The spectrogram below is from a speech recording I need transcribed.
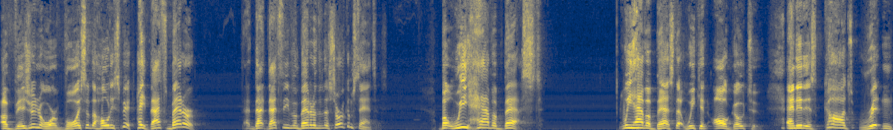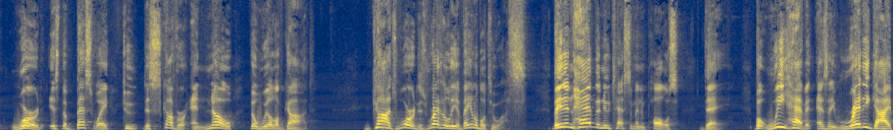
A vision or a voice of the Holy Spirit. Hey, that's better. That, that, that's even better than the circumstances. But we have a best. We have a best that we can all go to. And it is God's written word is the best way to discover and know the will of God. God's word is readily available to us. They didn't have the New Testament in Paul's day, but we have it as a ready guide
